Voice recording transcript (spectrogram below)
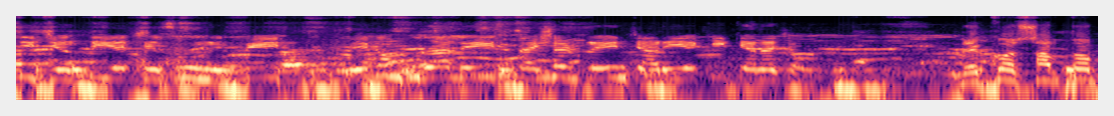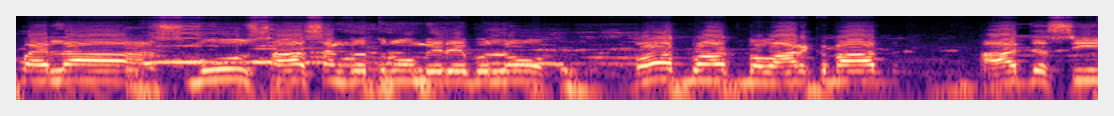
ਦੀ ਜਨਤੀ ਹੈ 629 ਬੇਗਮਪੁਰਾ ਲਈ ਸਪੈਸ਼ਲ ਟ੍ਰੇਨ ਜਾ ਰਹੀ ਹੈ, ਕੀ ਕਹਿਣਾ ਚਾਹੋਗੇ? ਦੇਖੋ, ਸਭ ਤੋਂ ਪਹਿਲਾਂ ਸਮੂਹ ਸਾਧ ਸੰਗਤ ਨੂੰ ਮੇਰੇ ਵੱਲੋਂ ਬਹੁਤ-ਬਹੁਤ ਮੁਬਾਰਕਬਾਦ। ਅੱਜ ਅਸੀਂ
